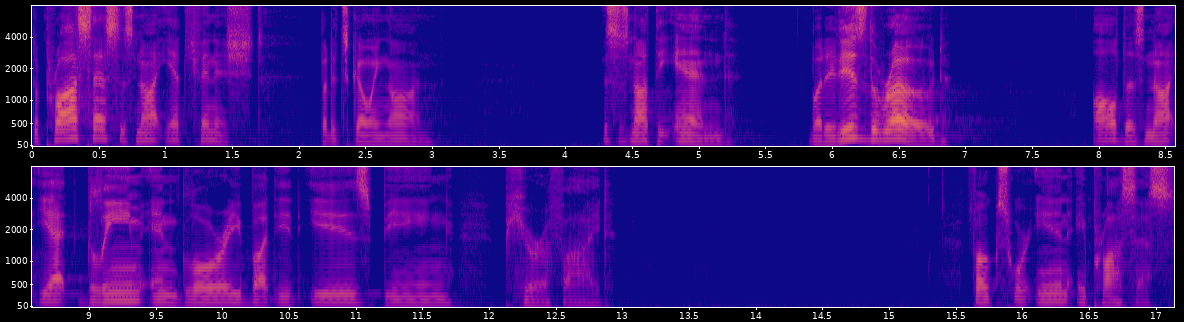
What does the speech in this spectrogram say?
The process is not yet finished, but it's going on. This is not the end, but it is the road. All does not yet gleam in glory, but it is being purified. Folks, we're in a process.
